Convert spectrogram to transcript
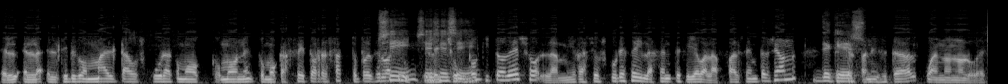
El, el- el típico malta oscura como, como, como café torrefacto, por decirlo Sí, así. sí, le sí, echo sí. un poquito de eso, la miga se oscurece y la gente se lleva la falsa impresión De que el es- pan es integral cuando no lo es.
